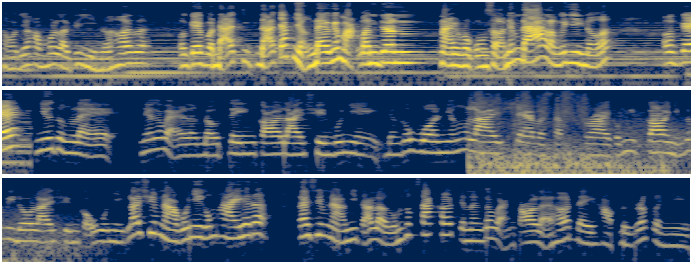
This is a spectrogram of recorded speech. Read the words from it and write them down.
thôi chứ không có là cái gì nữa hết á. Ok, và đã đã chấp nhận đeo cái mặt lên trên này rồi còn sợ ném đá làm cái gì nữa. Ok, như thường lệ nếu các bạn lần đầu tiên coi livestream của Nhi Đừng có quên nhấn like, share và subscribe Cũng như coi những cái video livestream cũ của Nhi. Livestream nào của Nhi cũng hay hết á. Livestream nào Nhi trả lời cũng xuất sắc hết Cho nên các bạn coi lại hết đi học được rất là nhiều.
